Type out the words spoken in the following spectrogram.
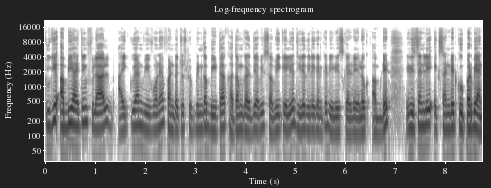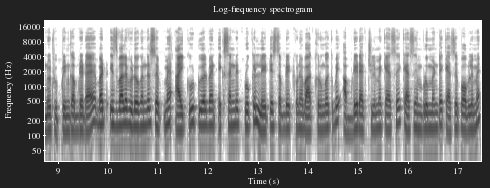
क्योंकि अभी आई थिंक फ़िलहाल आई क्यू एंड वीवो ने फंटाचोस फिफ्टीन का बीटा खत्म कर दिया। अभी सभी के लिए धीरे धीरे करके रिलीज़ कर रहे हैं लोग अपडेट रिसेंटली एक्स हंड्रेड के ऊपर भी एंड्रॉइड फिफ्टीन का अपडेट आया बट इस वाले वीडियो के अंदर सिर्फ़ मैं iQOO twelve and X hundred pro के लेटेस्ट अपडेट को मैं बात करूँगा कि भाई अपडेट एक्चुअली में कैसे कैसे इंप्रूवमेंट है, कैसे प्रॉब्लम है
